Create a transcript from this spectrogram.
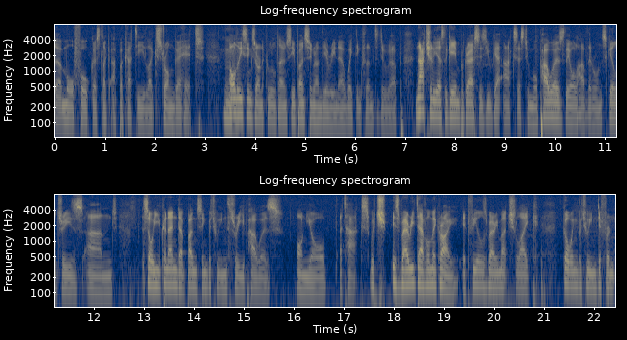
a more focused like uppercutty like stronger hit. All of these things are on a cooldown, so you're bouncing around the arena waiting for them to do up. Naturally, as the game progresses, you get access to more powers. They all have their own skill trees, and so you can end up bouncing between three powers on your attacks, which is very Devil May Cry. It feels very much like going between different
